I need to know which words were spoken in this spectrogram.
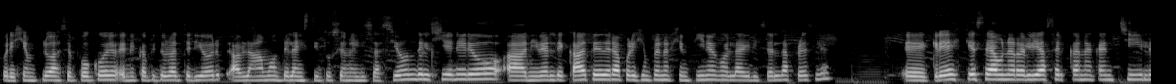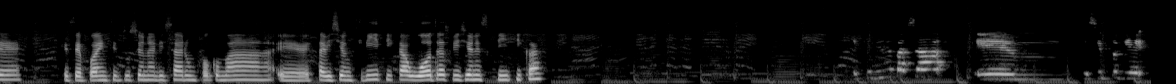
por ejemplo, hace poco en el capítulo anterior hablábamos de la institucionalización del género a nivel de cátedra, por ejemplo, en Argentina con la Griselda Fresler. Eh, ¿Crees que sea una realidad cercana acá en Chile? que se pueda institucionalizar un poco más eh, esta visión crítica u otras visiones críticas? Es que a mí me pasa em, que siento que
